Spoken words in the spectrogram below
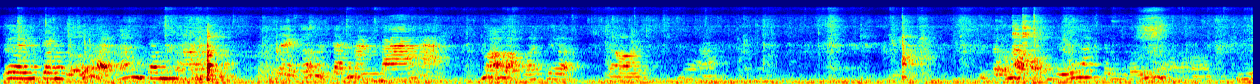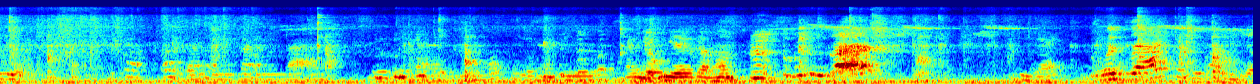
Đây, trăm rưỡi thầy nói trăm này có 123 hả Bỏ bọc ra chưa? rồi Tưởng là bọn hiểu hết trăm rưỡi mà. Nhiều. có 123 ăn dụng gì không không Quýt giá chứ không có gì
